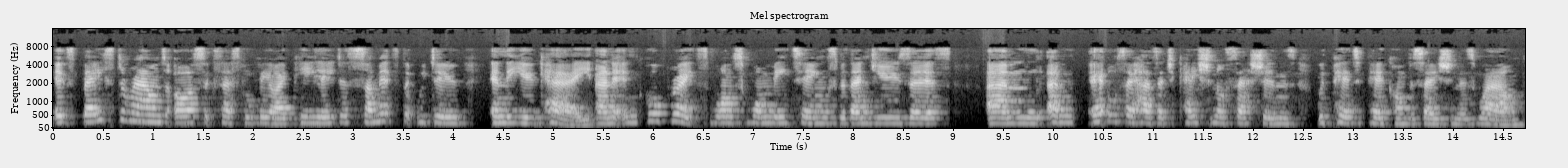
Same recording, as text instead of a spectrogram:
it's based around our successful VIP leaders summits that we do in the UK, and it incorporates one to one meetings with end users. Um, and it also has educational sessions with peer to peer conversation as well.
